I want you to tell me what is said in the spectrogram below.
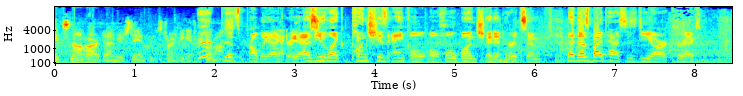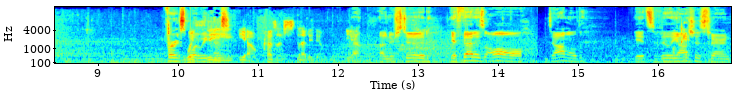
It's not hard to understand what he's trying to get eh, across. That's probably accurate. it- As you like punch his ankle a whole bunch and it hurts him. That does bypass his DR, correct? First exploit With the, yeah, because I studied him. Yeah. Understood. If that is all, Donald, it's Villianch's turn.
